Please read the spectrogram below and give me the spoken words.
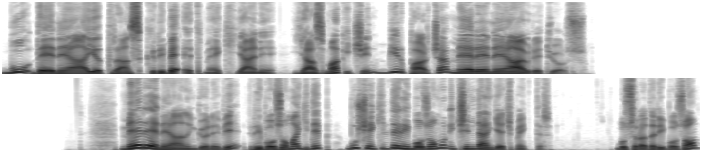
bu DNA'yı transkribe etmek yani yazmak için bir parça mRNA üretiyoruz. mRNA'nın görevi ribozoma gidip bu şekilde ribozomun içinden geçmektir. Bu sırada ribozom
